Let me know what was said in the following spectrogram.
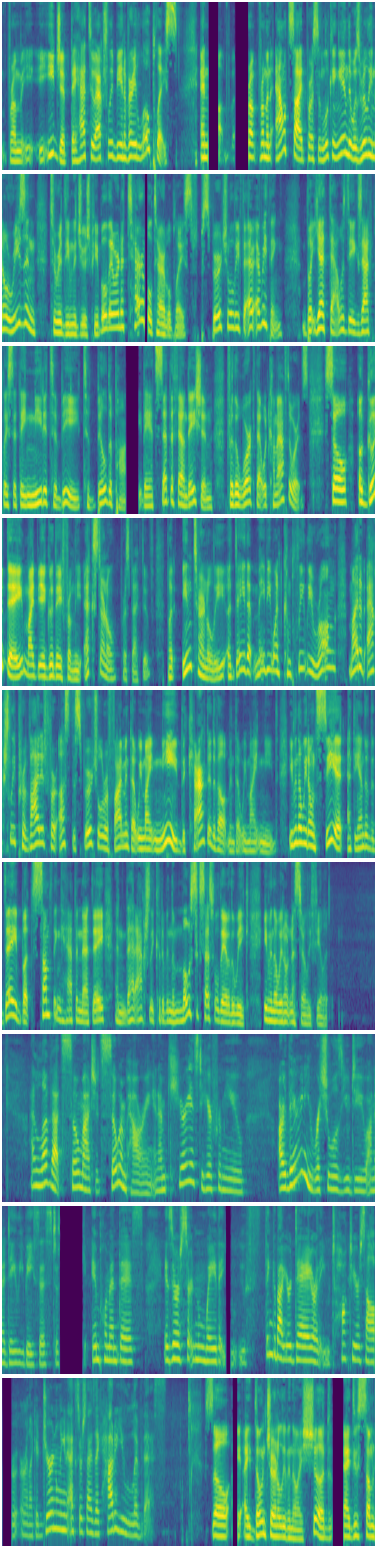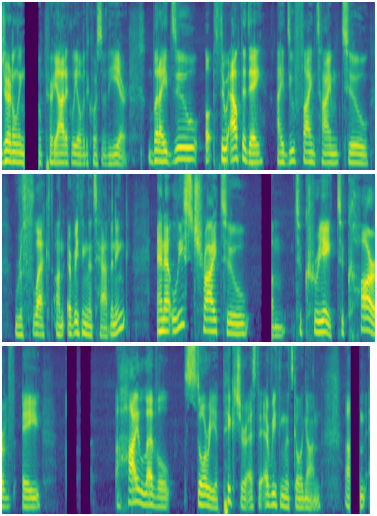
from e- egypt they had to actually be in a very low place. And uh, from from an outside person looking in there was really no reason to redeem the jewish people. They were in a terrible terrible place spiritually for everything. But yet that was the exact place that they needed to be to build upon they had set the foundation for the work that would come afterwards. So, a good day might be a good day from the external perspective, but internally, a day that maybe went completely wrong might have actually provided for us the spiritual refinement that we might need, the character development that we might need, even though we don't see it at the end of the day. But something happened that day, and that actually could have been the most successful day of the week, even though we don't necessarily feel it. I love that so much. It's so empowering. And I'm curious to hear from you. Are there any rituals you do on a daily basis to implement this? Is there a certain way that you, you think about your day or that you talk to yourself or, or like a journaling exercise? Like, how do you live this? So I, I don't journal even though I should. I do some journaling periodically over the course of the year, but I do uh, throughout the day, I do find time to reflect on everything that's happening and at least try to um, to create to carve a a high level story a picture as to everything that's going on. Um,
